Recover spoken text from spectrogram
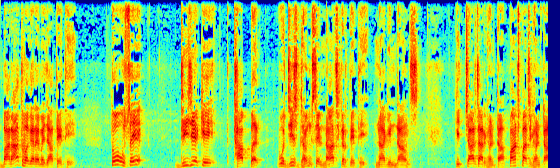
बारात वगैरह में जाते थे तो उसे डीजे के थाप पर वो जिस ढंग से नाच करते थे नागिन डांस कि चार चार घंटा पाँच पाँच घंटा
